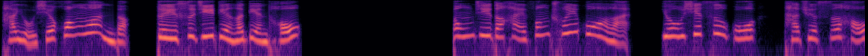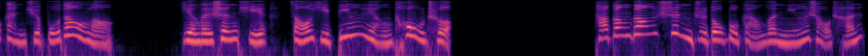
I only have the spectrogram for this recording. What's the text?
他有些慌乱的对司机点了点头。冬季的海风吹过来，有些刺骨。他却丝毫感觉不到冷，因为身体早已冰凉透彻。他刚刚甚至都不敢问宁少臣、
